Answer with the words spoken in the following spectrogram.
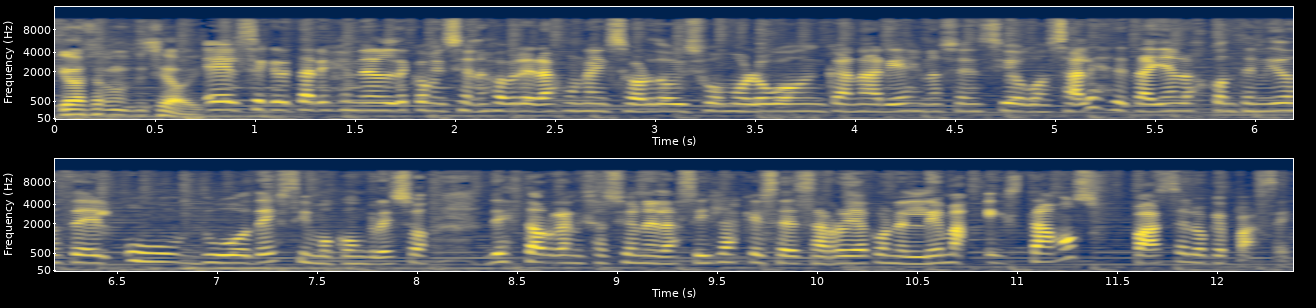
¿qué va a ser noticia hoy? El secretario general de Comisiones Obreras, Unai Sordo, y su homólogo en Canarias, Inocencio González, detallan los contenidos del duodécimo congreso de esta organización en las islas que se desarrolla con el lema Estamos, pase lo que pase.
